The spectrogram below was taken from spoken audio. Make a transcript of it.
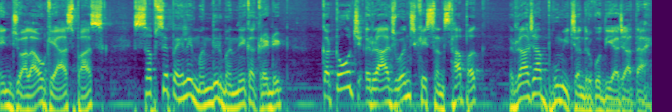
इन ज्वालाओं के आसपास सबसे पहले मंदिर बनने का क्रेडिट कटोच राजवंश के संस्थापक राजा भूमिचंद्र को दिया जाता है।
